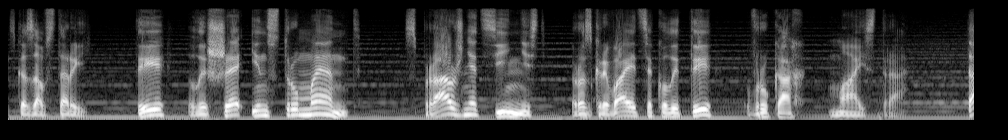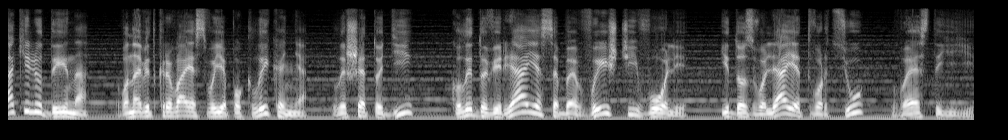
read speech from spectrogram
сказав старий. Ти лише інструмент. Справжня цінність розкривається, коли ти в руках майстра. Так і людина. Вона відкриває своє покликання лише тоді, коли довіряє себе вищій волі і дозволяє творцю вести її.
